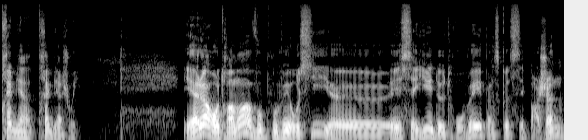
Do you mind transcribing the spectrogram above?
très bien, très bien joué. Et alors, autrement, vous pouvez aussi euh, essayer de trouver, parce que c'est pas jeune,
